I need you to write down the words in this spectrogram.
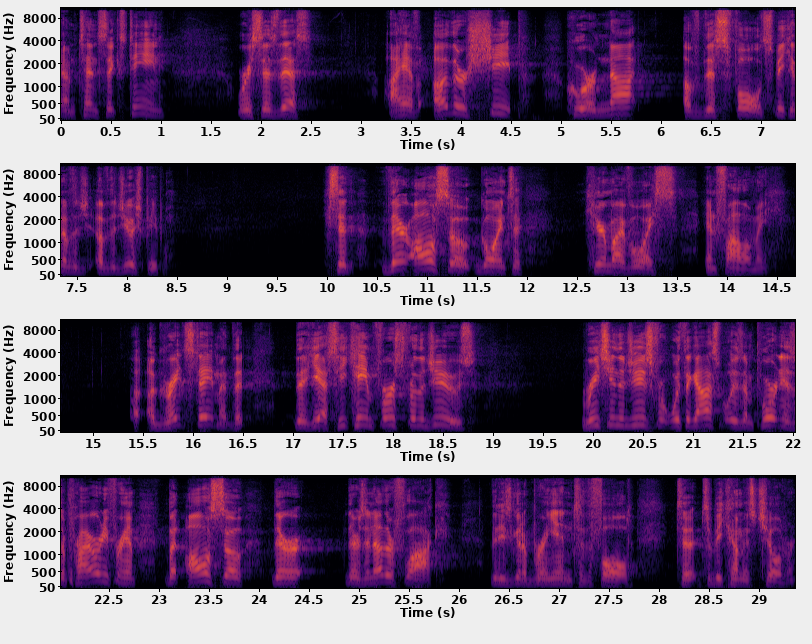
um, 10 16, where he says this I have other sheep who are not of this fold, speaking of the, of the Jewish people. He said, They're also going to hear my voice and follow me. A, a great statement that, that, yes, he came first for the Jews. Reaching the Jews for, with the gospel is important, is a priority for him, but also there, there's another flock that he's going to bring into the fold to, to become his children.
